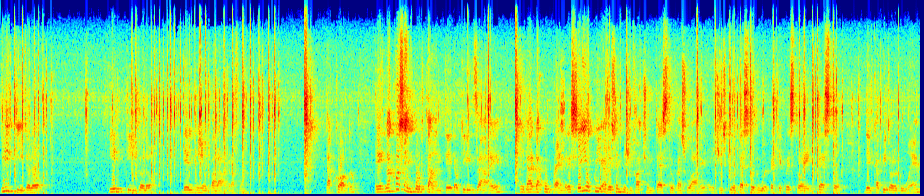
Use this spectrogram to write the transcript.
il titolo il titolo del mio paragrafo d'accordo? E la cosa importante da utilizzare e da, da, comprendere se io qui ad esempio ci faccio un testo casuale e ci scrivo testo 2 perché questo è il testo del capitolo 2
